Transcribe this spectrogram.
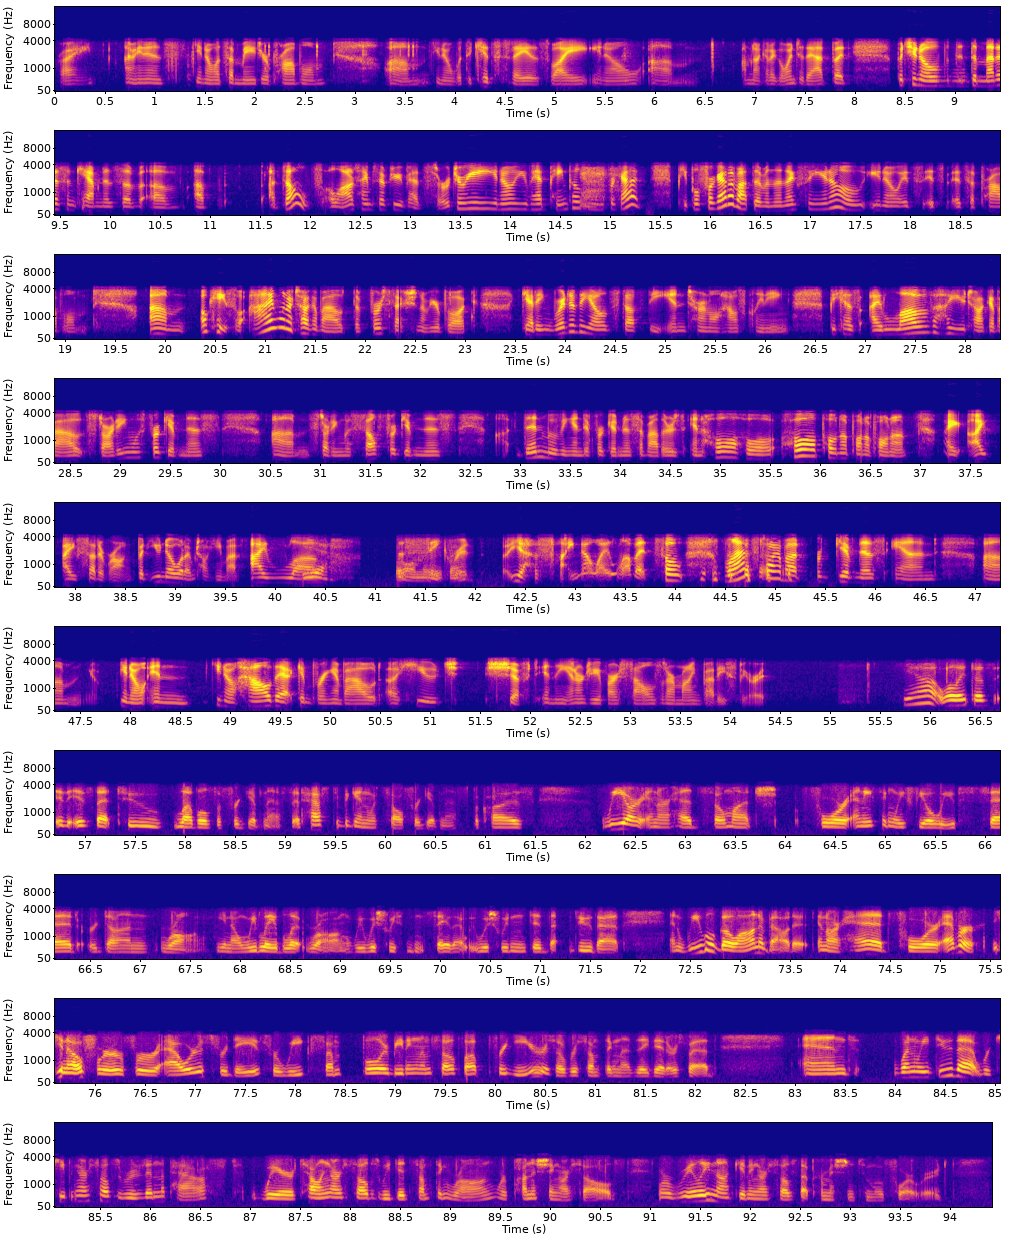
Right. I mean, it's you know, it's a major problem. Um, you know, with the kids today is why you know. Um, I'm not going to go into that, but but you know the, the medicine cabinets of of of adults. A lot of times after you've had surgery you know you've had pain pills and you forget. People forget about them and the next thing you know you know it's it's it's a problem. Um okay so i want to talk about the first section of your book getting rid of the old stuff the internal house cleaning because i love how you talk about starting with forgiveness um, starting with self forgiveness, uh, then moving into forgiveness of others, and whole whole whole pona pona pona. I I I said it wrong, but you know what I'm talking about. I love yeah the oh, sacred. Yes, I know. I love it. So let's talk about forgiveness and, um, you know, and you know how that can bring about a huge shift in the energy of ourselves and our mind, body, spirit. Yeah, well, it does. It is that two levels of forgiveness. It has to begin with self forgiveness because we are in our heads so much for anything we feel we've said or done wrong. You know, we label it wrong. We wish we didn't say that. We wish we didn't did that, do that. And we will go on about it in our head forever, you know, for for hours, for days, for weeks. Some people are beating themselves up for years over something that they did or said. And when we do that, we're keeping ourselves rooted in the past. We're telling ourselves we did something wrong. We're punishing ourselves. We're really not giving ourselves that permission to move forward.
